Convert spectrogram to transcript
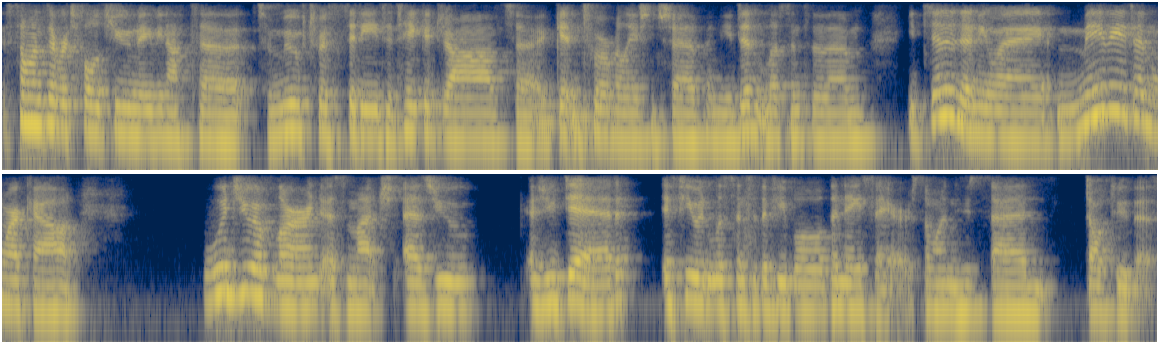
if someone's ever told you maybe not to to move to a city to take a job to get into a relationship and you didn't listen to them you did it anyway maybe it didn't work out would you have learned as much as you as you did if you had listened to the people, the naysayers, the one who said, "Don't do this.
